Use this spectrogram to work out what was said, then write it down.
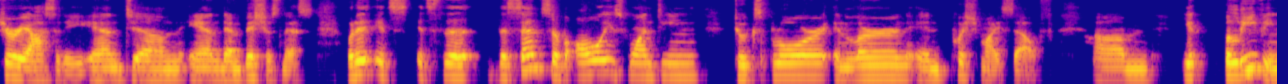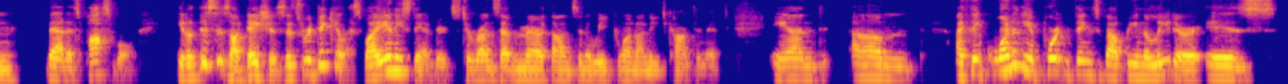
curiosity and um, and ambitiousness, but it, it's it's the the sense of always wanting to explore and learn and push myself, um, believing that it's possible. You know, this is audacious. It's ridiculous by any standards to run seven marathons in a week, one on each continent, and um, I think one of the important things about being a leader is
